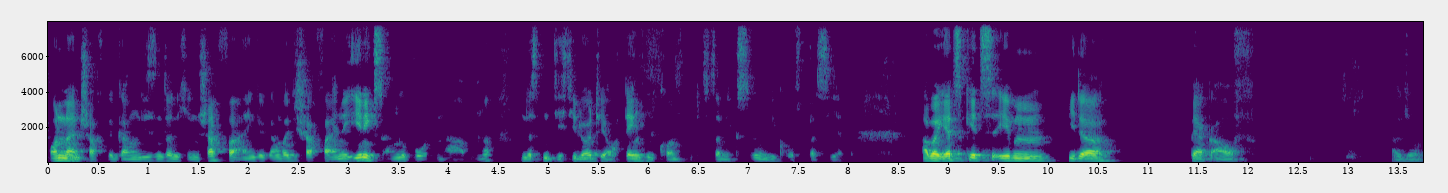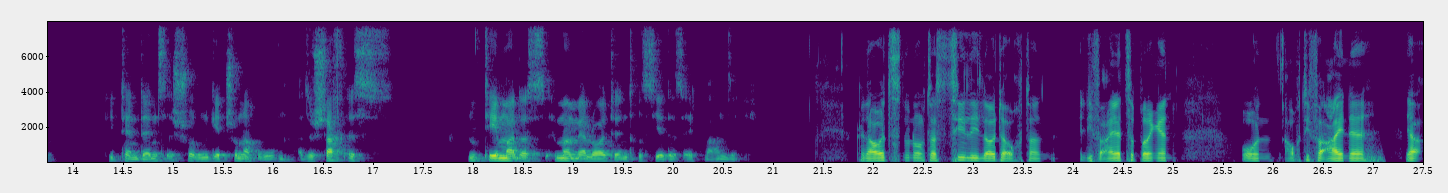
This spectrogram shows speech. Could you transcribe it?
Online-Schach gegangen, die sind dann nicht in den Schachverein gegangen, weil die Schachvereine eh nichts angeboten haben. Ne? Und dass sich die Leute ja auch denken konnten, dass da nichts irgendwie groß passiert. Aber jetzt geht's eben wieder bergauf. Also die Tendenz ist schon, geht schon nach oben. Also Schach ist ein Thema, das immer mehr Leute interessiert, das ist echt wahnsinnig. Genau, jetzt nur noch das Ziel, die Leute auch dann in die Vereine zu bringen und auch die Vereine, ja,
